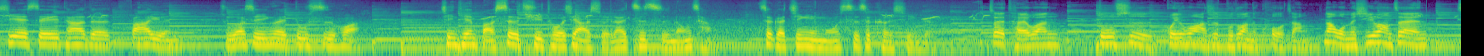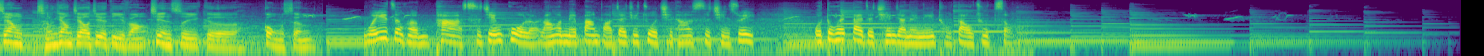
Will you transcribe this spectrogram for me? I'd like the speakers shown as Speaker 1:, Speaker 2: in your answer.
Speaker 1: csa 它的发源主要是因为都市化今天把社区拖下水来支持农场这个经营模式是可行的。
Speaker 2: 在台湾都市规划是不断的扩张那我们希望在这样城乡交界的地方建设一个共生。
Speaker 3: 我一直很怕时间过了然后没办法再去做其他事情所以我都会带着千家的泥土到处走。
